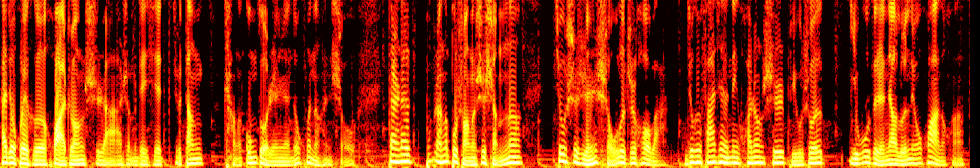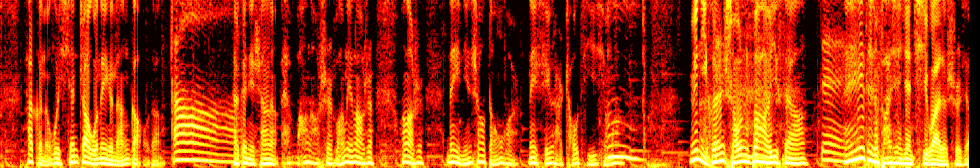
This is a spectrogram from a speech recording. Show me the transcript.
他就会和化妆师啊什么这些就当场的工作人员都混得很熟，但是他不让他不爽的是什么呢？就是人熟了之后吧，你就会发现那个化妆师，比如说一屋子人要轮流化的话，他可能会先照顾那个难搞的啊，他跟你商量，哎，王老师，王林老师，王老师，那您稍等会儿，那谁有点着急，行吗？因为你和人熟，你不好意思啊。对。哎，他就发现一件奇怪的事情，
